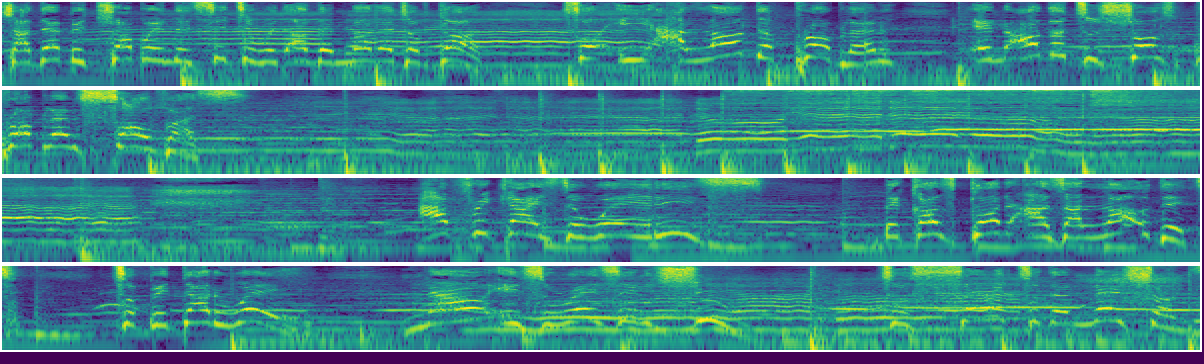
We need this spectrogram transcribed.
Shall there be trouble in the city without the knowledge of God? So he allowed the problem in order to show problem solvers. Africa is the way it is because God has allowed it to be that way. Now it's raising you to say to the nations,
